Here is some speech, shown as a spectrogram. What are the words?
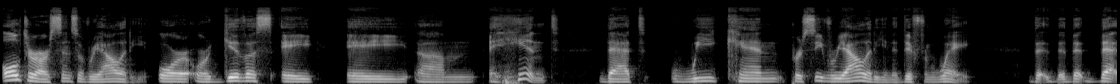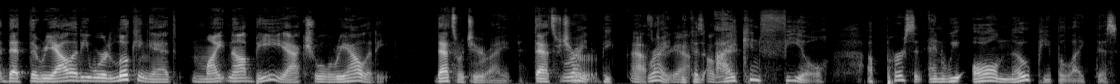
alter our sense of reality or or give us a a um, a hint that we can perceive reality in a different way. That, that, that, that the reality we're looking at might not be actual reality. That's what you're right. That's what right. you're Be- after, right. Yeah. Because okay. I can feel a person, and we all know people like this.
